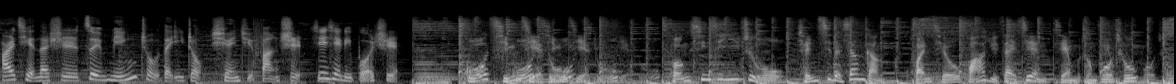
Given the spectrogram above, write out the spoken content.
而且呢是最民主的一种选举方式。谢谢李博士。国情解读，解读，逢星期一至五，晨曦的香港，环球华语在线节目中播出。播出。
